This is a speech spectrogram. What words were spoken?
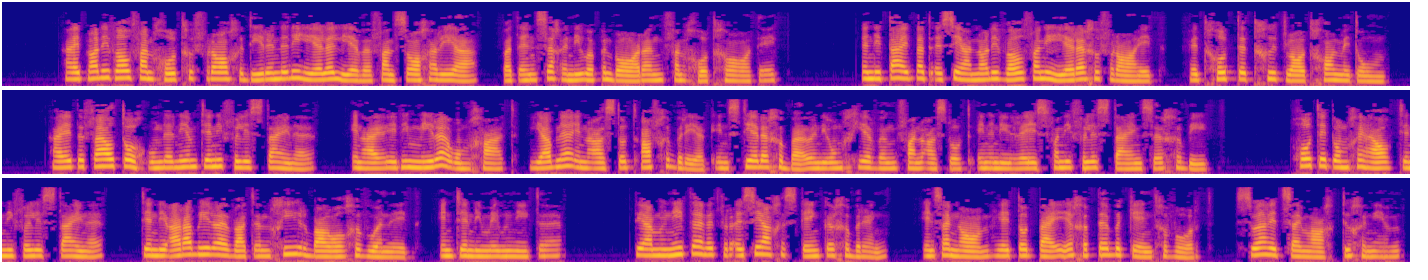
Hij het maar die wil van God gevraagd gedurende die hele leven van Zacharia, wat in zich een nieuwe openbaring van God gehad het. In die tijd dat Isia na die wil van die Heere gevra het, het God dit goed laat gaan met hom. Hij het de veldtocht onderneem teen die Filisteine, en hij het die mire omgaat, Jabne en Astot afgebreek in stede gebouw in die omgeving van Astot en in die reis van die Filisteinse gebied. God het omgehelp teen die Filisteine, teen die Arabiere wat in Gierbouw gewoon het, en teen die Meuniete. Die Ammonite het vir Isia geskenke gebring, en zijn naam het tot bij Egypte bekend geword, so het sy macht toegeneem.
